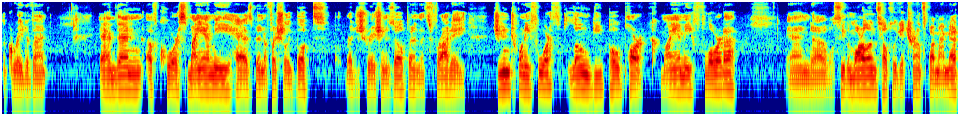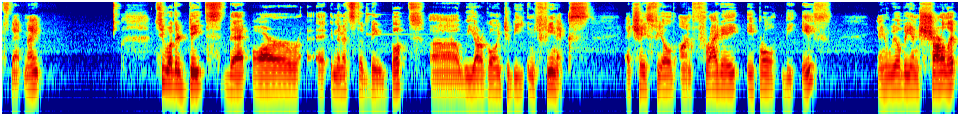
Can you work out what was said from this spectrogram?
a great event. And then, of course, Miami has been officially booked. Registration is open. That's Friday, June 24th, loanDepot Park, Miami, Florida. And uh, we'll see the Marlins hopefully get trounced by my Mets that night. Two other dates that are uh, in the midst of being booked. Uh, we are going to be in Phoenix at Chase Field on Friday, April the 8th. And we'll be in Charlotte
